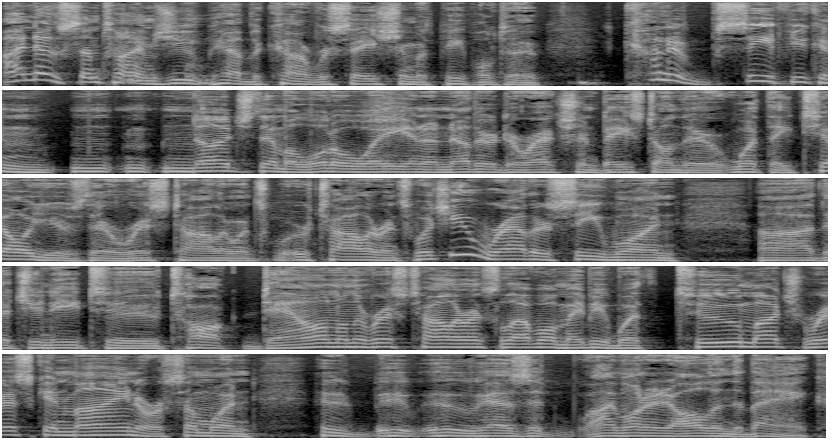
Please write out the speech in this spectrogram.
I know sometimes you have the conversation with people to kind of see if you can n- nudge them a little way in another direction based on their what they tell you is their risk tolerance. or Tolerance. Would you rather see one uh, that you need to talk down on the risk tolerance level, maybe with too much risk in mind, or someone who who, who has it? I want it all in the bank.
